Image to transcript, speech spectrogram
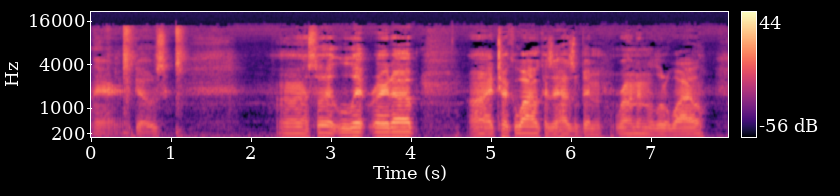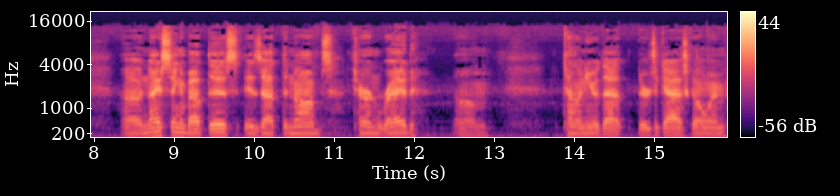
There it goes. Uh, so it lit right up. Uh, it took a while because it hasn't been running a little while. Uh, nice thing about this is that the knobs turn red, um, telling you that there's a gas going.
